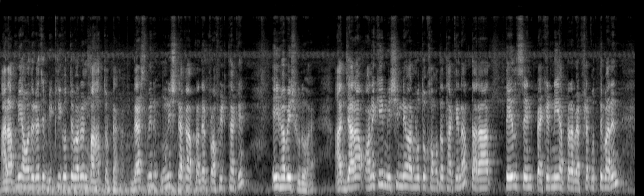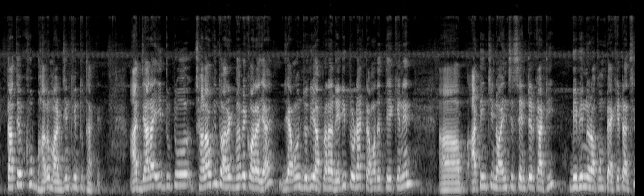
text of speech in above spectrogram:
আর আপনি আমাদের কাছে বিক্রি করতে পারবেন বাহাত্তর টাকা। দ্যাটস মিন উনিশ টাকা আপনাদের প্রফিট থাকে। এইভাবেই শুরু হয়। আর যারা অনেকেই মেশিন নেওয়ার মতো ক্ষমতা থাকে না, তারা তেল সেন্ট প্যাকেট নিয়ে আপনারা ব্যবসা করতে পারেন, তাতেও খুব ভালো মার্জিন কিন্তু থাকে। আর যারা এই দুটো ছাড়াও কিন্তু আরেকভাবে করা যায়, যেমন যদি আপনারা রেডি প্রোডাক্ট আমাদের থেকে কেনেন আট ইঞ্চি, নয় ইঞ্চি সেন্টের কাঠি, বিভিন্ন রকম প্যাকেট আছে,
